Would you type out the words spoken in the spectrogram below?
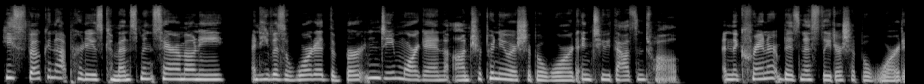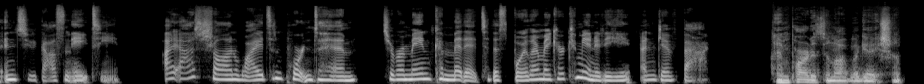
He's spoken at Purdue's commencement ceremony, and he was awarded the Burton D. Morgan Entrepreneurship Award in 2012 and the Krannert Business Leadership Award in 2018. I asked Sean why it's important to him to remain committed to this Boilermaker community and give back. In part, it's an obligation.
